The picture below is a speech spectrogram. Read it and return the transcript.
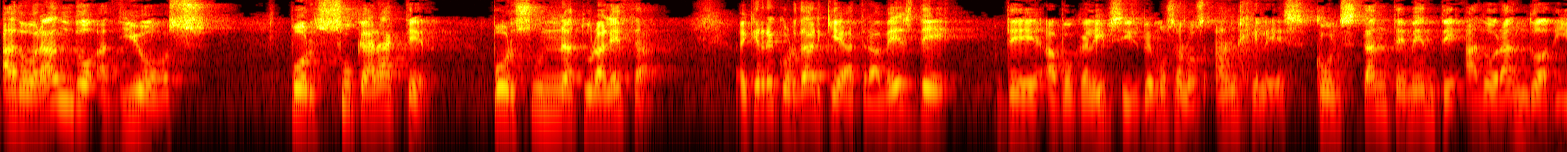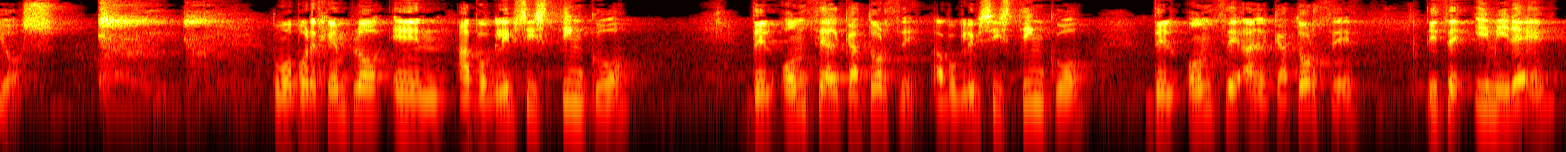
adorando a Dios por su carácter, por su naturaleza. Hay que recordar que a través de, de Apocalipsis vemos a los ángeles constantemente adorando a Dios. Como por ejemplo en Apocalipsis 5, del 11 al 14. Apocalipsis 5, del 11 al 14, dice, y miré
